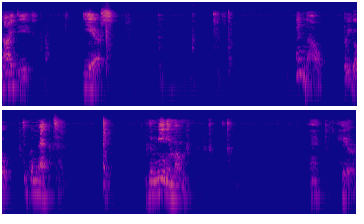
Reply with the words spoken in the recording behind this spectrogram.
90s years. And now we go to connect the minimum here.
